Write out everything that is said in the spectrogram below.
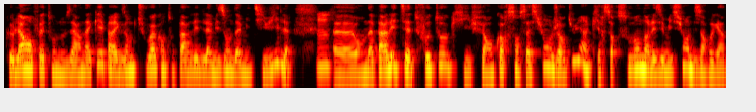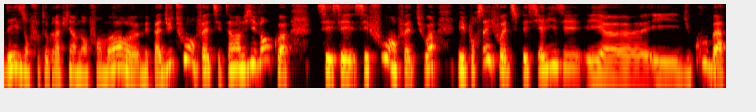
que là, en fait, on nous a arnaqué. Par exemple, tu vois, quand on parlait de la maison d'Amityville, mmh. euh, on a parlé de cette photo qui fait encore sensation aujourd'hui, hein, qui ressort souvent dans les émissions en disant, regardez, ils ont photographié un enfant mort, euh, mais pas du tout, en fait. C'était un vivant, quoi. C'est, c'est, c'est fou, en fait, tu vois. Mais pour ça, il faut être spécialisé. Et, euh, et du coup, bah,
